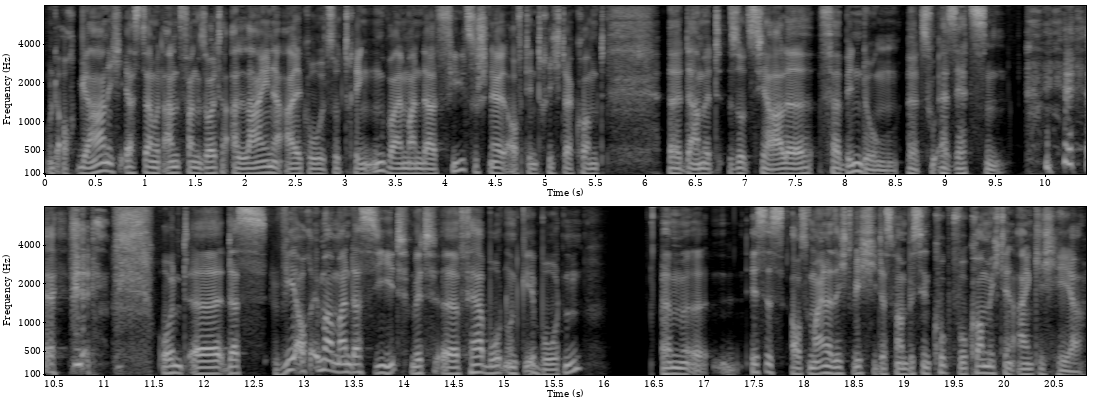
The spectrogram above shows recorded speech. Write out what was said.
und auch gar nicht erst damit anfangen sollte, alleine Alkohol zu trinken, weil man da viel zu schnell auf den Trichter kommt, äh, damit soziale Verbindungen äh, zu ersetzen und äh, das, wie auch immer man das sieht, mit äh, Verboten und Geboten, ähm, ist es aus meiner Sicht wichtig, dass man ein bisschen guckt, wo komme ich denn eigentlich her?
